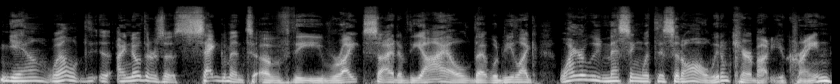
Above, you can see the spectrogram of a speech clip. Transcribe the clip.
Yeah, well, th- I know there's a segment of the right side of the aisle that would be like, why are we messing with this at all? We don't care about Ukraine.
